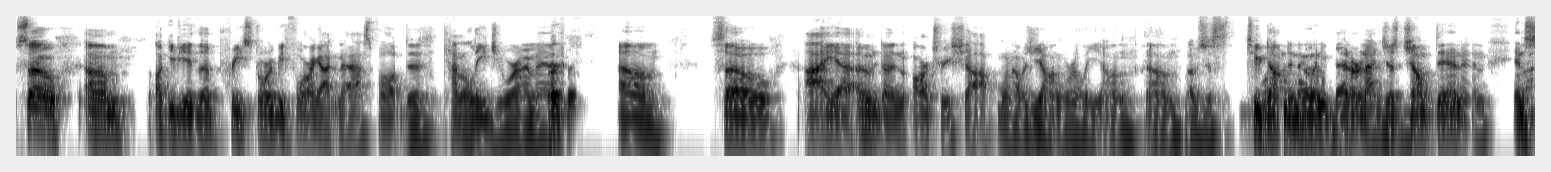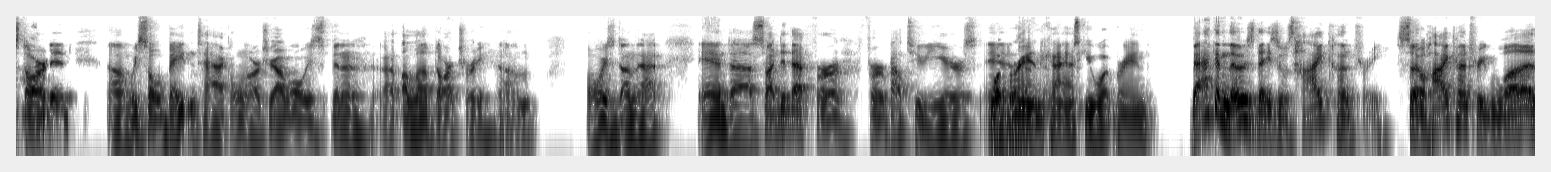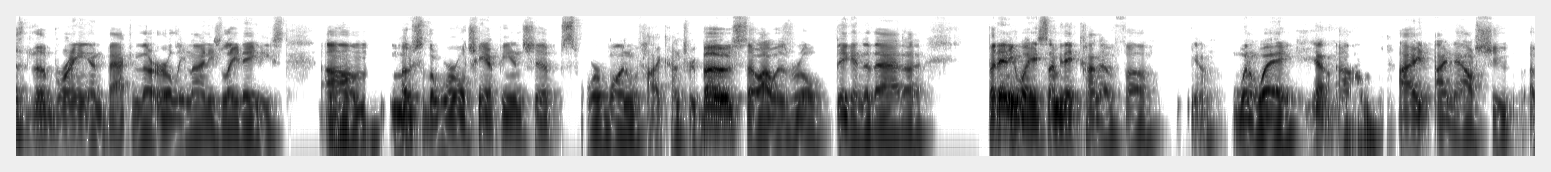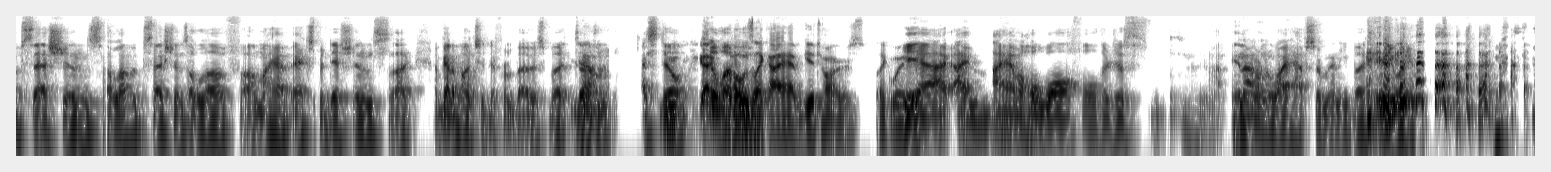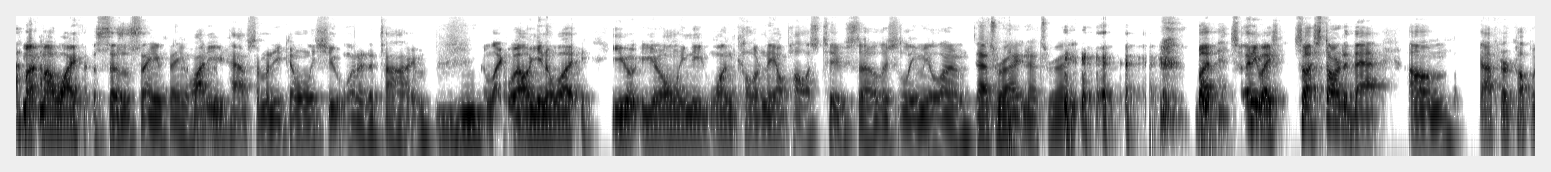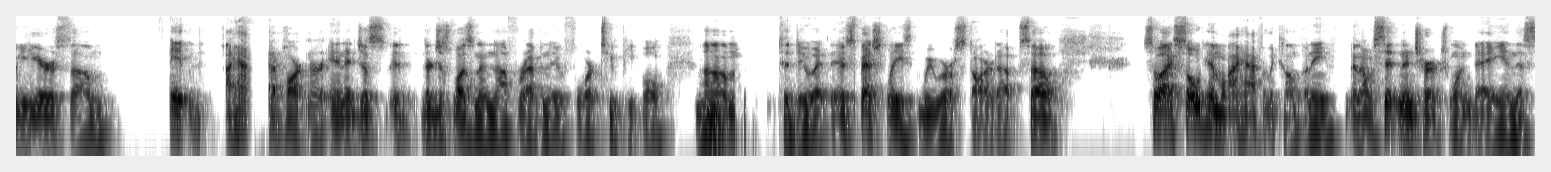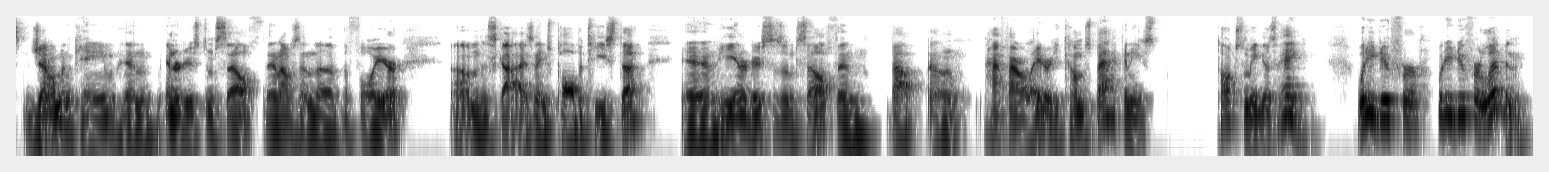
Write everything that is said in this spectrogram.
so um, i'll give you the pre-story before i got into asphalt to kind of lead you where i'm at Perfect. Um, so I uh, owned an archery shop when I was young, really young. Um, I was just too dumb to know any better, and I just jumped in and and started. Um, we sold bait and tackle and archery. I've always been a I loved archery. Um, always done that, and uh, so I did that for for about two years. What brand? Can I ask you what brand? Back in those days, it was High Country. So High Country was the brand back in the early '90s, late '80s. Um, most of the world championships were won with high country bows, so I was real big into that. Uh, but anyways, I mean they've kind of uh, you know went away. Yeah. Um, I I now shoot obsessions. I love obsessions. I love. Um, I have expeditions. I, I've got a bunch of different bows, but yeah. um, I still you got still bows like I have guitars. Like when yeah, I, I, I have a whole wall full. They're just, and I don't know why I have so many, but anyway, my my wife says the same thing. Why do you have so many? You can only shoot one at a time. Mm-hmm. I'm like, well, you know what? You you only need one color nail polish too, so let's just leave me alone. That's right. That's right. but so, anyways, so I started that. Um, after a couple years, um, it I had a partner and it just it, there just wasn't enough revenue for two people mm-hmm. um, to do it especially we were a startup. So so I sold him my half of the company and I was sitting in church one day and this gentleman came and introduced himself and I was in the the foyer. Um, this guy his name's Paul Batista and he introduces himself and about know, half hour later he comes back and he talks to me he goes hey what do you do for what do you do for a living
